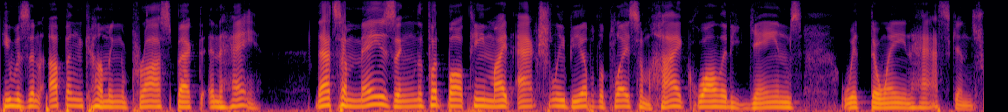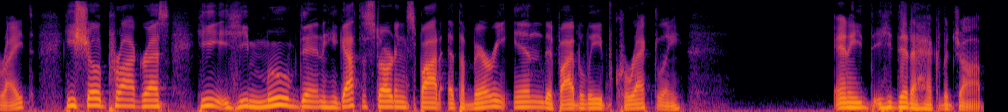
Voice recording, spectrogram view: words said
He was an up and coming prospect, and hey, that's amazing. The football team might actually be able to play some high quality games with Dwayne Haskins, right? He showed progress. He he moved in. He got the starting spot at the very end, if I believe correctly. And he he did a heck of a job.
